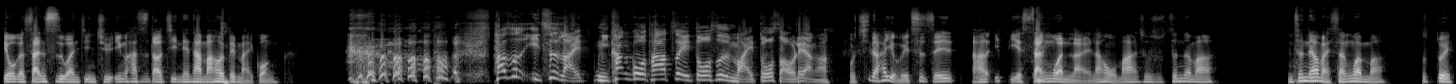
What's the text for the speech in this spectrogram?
丢个三四万进去，因为他知道今天他妈会被买光。他是一次来，你看过他最多是买多少辆啊？我记得他有一次直接拿了一叠三万来，然后我妈就说：“真的吗？你真的要买三万吗？”说对，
